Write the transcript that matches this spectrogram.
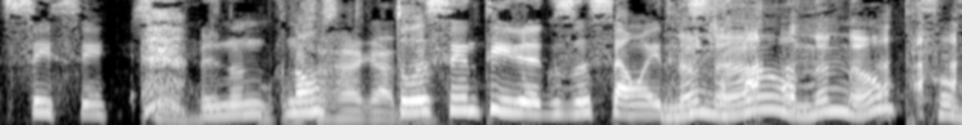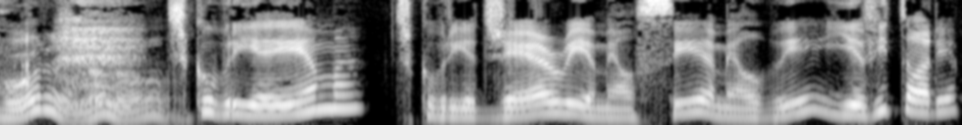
Sim, sim. Sim, Mas não, não estou a sentir a gozação aí Não, não, não, não, por favor, não, não. Descobri a Emma, descobri a Jerry, a Mel C, a Mel B e a Vitória.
